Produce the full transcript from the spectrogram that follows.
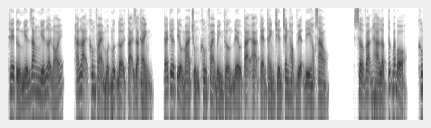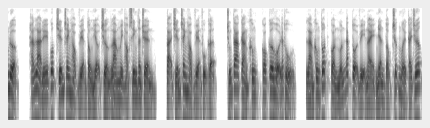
Thê tử nghiến răng nghiến lợi nói, hắn lại không phải một mực đợi tại dạ thành, cái kia tiểu ma trùng không phải bình thường đều tại ạ à kèn thành chiến tranh học viện đi học sao? Sở vạn hà lập tức bắt bỏ, không được, hắn là đế quốc chiến tranh học viện tổng hiệu trưởng lam mình học sinh thân truyền, tại chiến tranh học viện phụ cận, chúng ta càng không có cơ hội đắc thủ, làm không tốt còn muốn đắc tội vị này nhân tộc trước mười cái trước.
